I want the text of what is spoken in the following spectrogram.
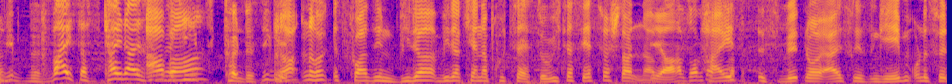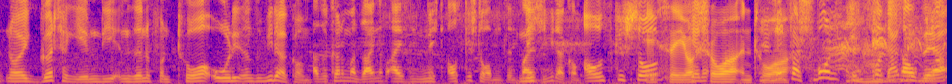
bis mir beweist, dass es keine mehr gibt, könnte es sie geben. Ragnarök ist quasi ein wieder, wiederkehrender Prozess, so wie ich das jetzt verstanden habe. Ja, so hab ich heißt, es wird neue Eisriesen geben und es wird neue Götter geben, die im Sinne von Thor, Odin und so wiederkommen. Also könnte man sagen, dass Eisriesen nicht ausgestorben sind, weil Nicht sie wiederkommen. Ausgestorben. Ich sehe Joshua in Sie sind verschwunden und sie tauchen wieder.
